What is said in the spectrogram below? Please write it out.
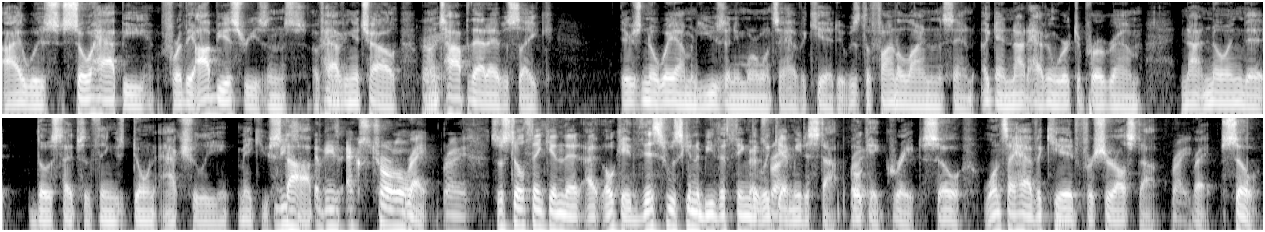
I was so happy for the obvious reasons of having a child. Right. On top of that, I was like, there's no way I'm going to use anymore once I have a kid. It was the final line in the sand. Again, not having worked a program, not knowing that those types of things don't actually make you stop. These, these external, right, right. So still thinking that I, okay, this was going to be the thing That's that would right. get me to stop. Right. Okay, great. So once I have a kid, for sure I'll stop. Right, right. So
